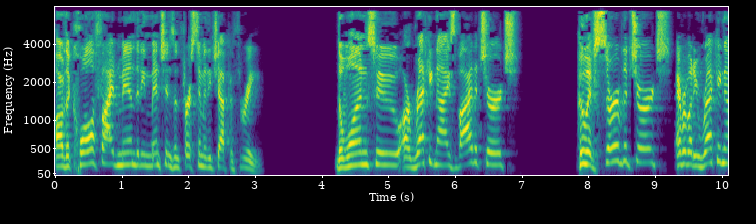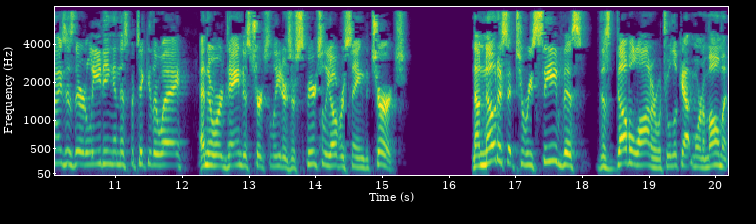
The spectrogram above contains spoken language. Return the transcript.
are the qualified men that he mentions in 1 Timothy chapter 3. The ones who are recognized by the church, who have served the church. Everybody recognizes they're leading in this particular way and they're ordained as church leaders or spiritually overseeing the church. Now notice that to receive this, this double honor, which we'll look at more in a moment,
